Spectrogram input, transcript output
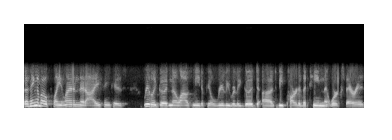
The thing about Playland that I think is really good and allows me to feel really really good uh, to be part of the team that works there is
